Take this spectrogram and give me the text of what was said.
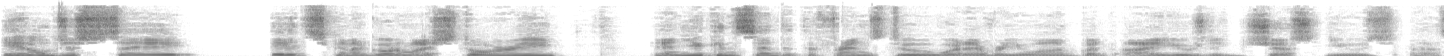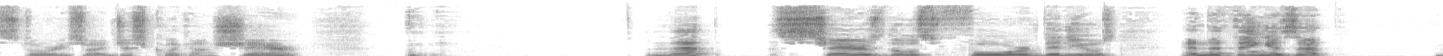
it'll just say it's going to go to my story and you can send it to friends too whatever you want but I usually just use a story. So I just click on share and that shares those four videos. And the thing is that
